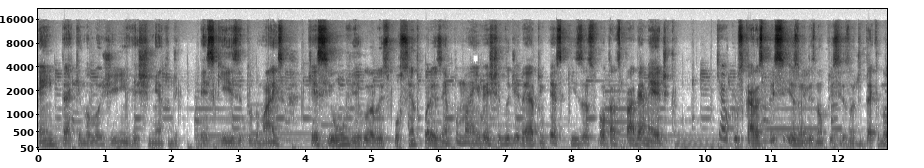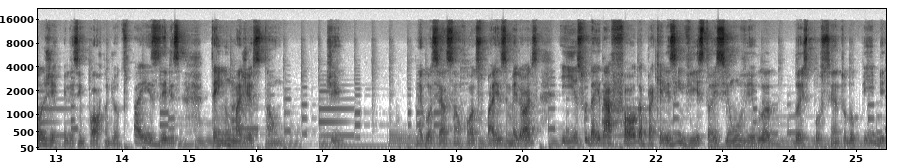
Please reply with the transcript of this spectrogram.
em tecnologia, investimento de pesquisa e tudo mais, que esse 1,2%, por exemplo, não é investido direto em pesquisas voltadas para a área médica, que é o que os caras precisam. Eles não precisam de tecnologia, eles importam de outros países, eles têm uma gestão de negociação com outros países melhores, e isso daí dá folga para que eles invistam esse 1,2% do PIB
